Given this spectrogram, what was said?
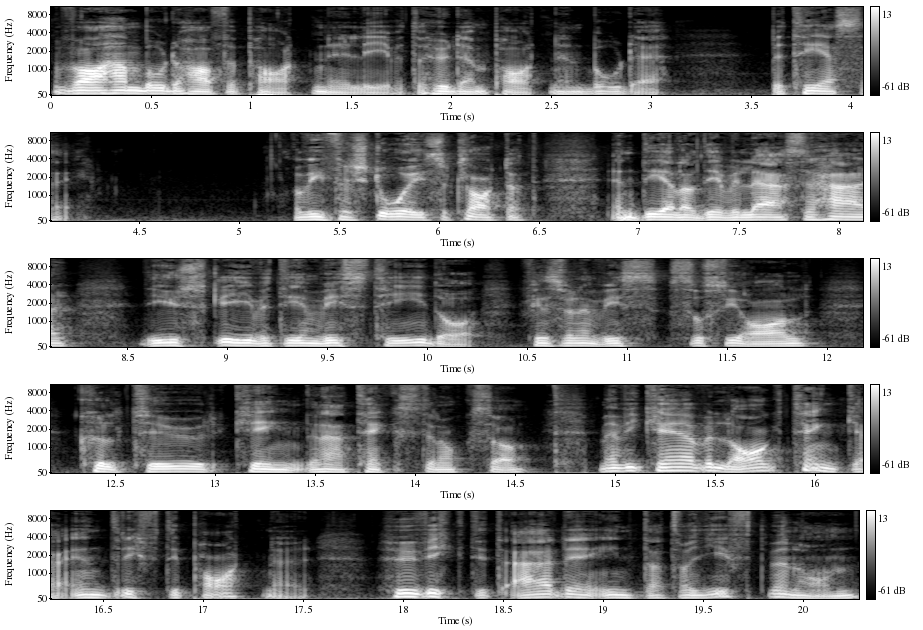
vad han borde ha för partner i livet och hur den partnern borde bete sig. Och vi förstår ju såklart att en del av det vi läser här, det är ju skrivet i en viss tid och det finns väl en viss social kultur kring den här texten också. Men vi kan ju överlag tänka en driftig partner. Hur viktigt är det inte att vara gift med någon,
